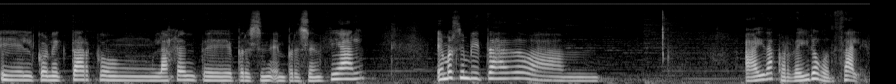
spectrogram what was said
el conectar con la gente en presencial, hemos invitado a, a Aida Cordeiro González,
